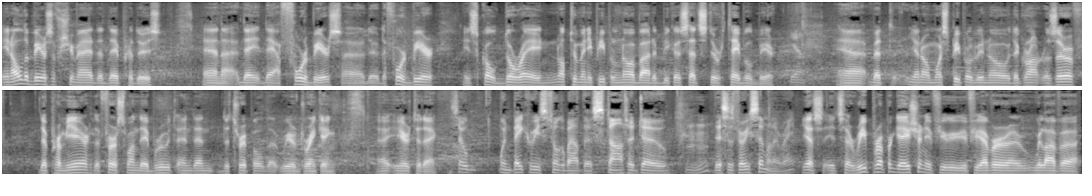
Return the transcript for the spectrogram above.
in all the beers of Chimay that they produce, and uh, they, they have four beers. Uh, the, the fourth beer is called Dorée. Not too many people know about it because that's their table beer. Yeah. Uh, but you know, most people will know the Grand Reserve, the Premier, the first one they brewed, and then the triple that we're drinking uh, here today. So, when bakeries talk about the starter dough, mm-hmm. this is very similar, right? Yes, it's a repropagation. If you if you ever uh, will have a,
